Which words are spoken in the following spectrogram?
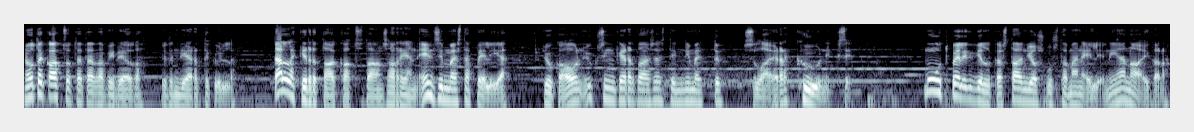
No te katsotte tätä videota, joten tiedätte kyllä. Tällä kertaa katsotaan sarjan ensimmäistä peliä, joka on yksinkertaisesti nimetty Sly Raccooniksi. Muut pelit vilkaistaan joskus tämän eliniän aikana.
